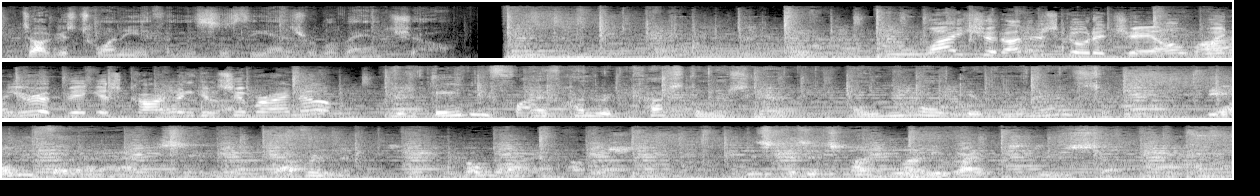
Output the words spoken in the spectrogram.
It's August 20th, and this is the Ezra Levant Show. Why should others go to jail Why? when you're the biggest carbon consumer I know? There's 8,500 customers here, and you won't give them an answer. The only thing I have to say to the government about why I publish it is because it's my bloody right to do so.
